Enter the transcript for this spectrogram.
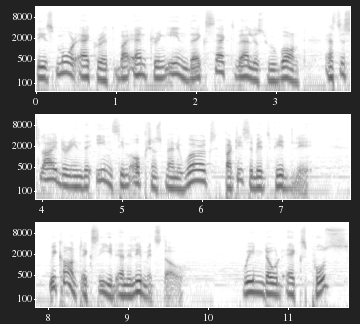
these more accurate by entering in the exact values we want as the slider in the in-sim options menu works but is a bit fiddly. We can't exceed any limits though. Windowed X push,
